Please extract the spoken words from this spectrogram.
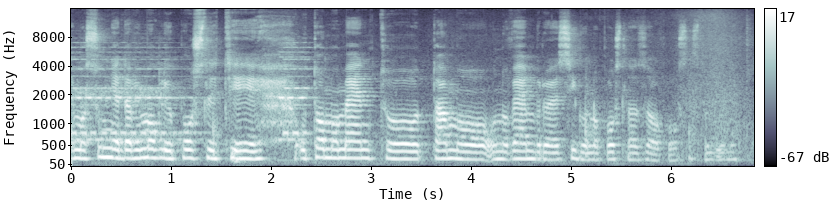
Ima sumnje da bi mogli uposliti u tom momentu, tamo u novembru je sigurno posla za oko 800 ljudi.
